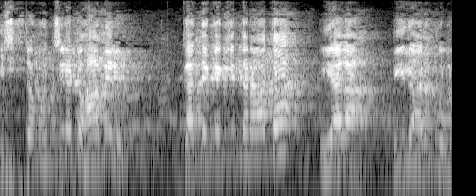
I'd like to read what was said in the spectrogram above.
ఇష్టం వచ్చినట్టు హామీలు గద్దెకెక్కిన తర్వాత ఇవాళ బీద అరుపులు.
